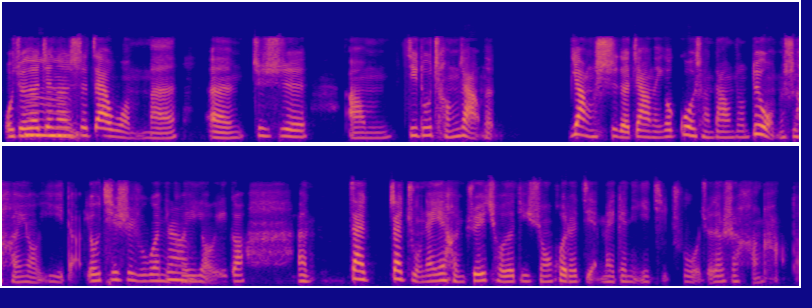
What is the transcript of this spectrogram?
我觉得真的是在我们嗯，就是嗯，基督成长的样式的这样的一个过程当中，对我们是很有益的。尤其是如果你可以有一个嗯。在在主内也很追求的弟兄或者姐妹跟你一起住，我觉得是很好的。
